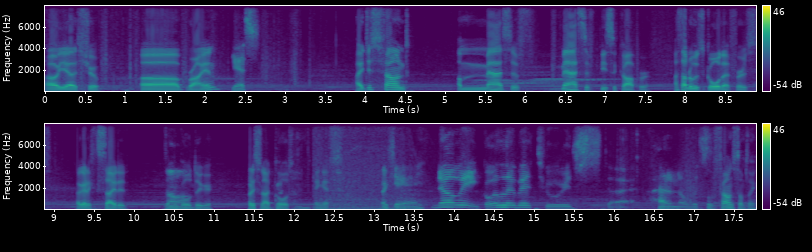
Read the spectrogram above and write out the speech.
Oh yeah, that's true. Uh, Brian, Yes? I just found a massive, massive piece of copper. I thought it was gold at first. I got excited because I'm a Oh. gold digger, but it's not gold. Dang it! Okay. No, wait, go a little bit towards the... I don't know what's... Ooh, found something.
